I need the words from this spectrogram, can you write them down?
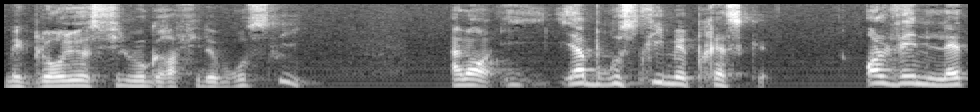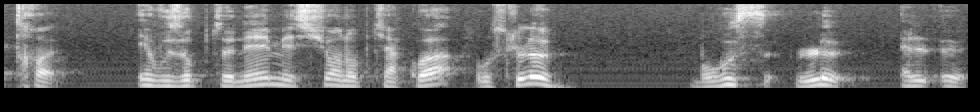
mais glorieuse filmographie de Bruce Lee. Alors il y a Bruce Lee, mais presque. Enlevez une lettre et vous obtenez, messieurs, on obtient quoi? Bruce le. Bruce le, L-E.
